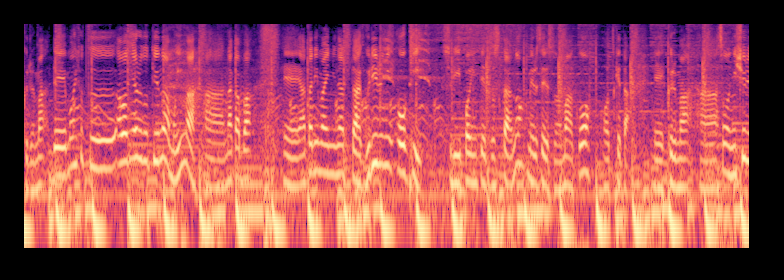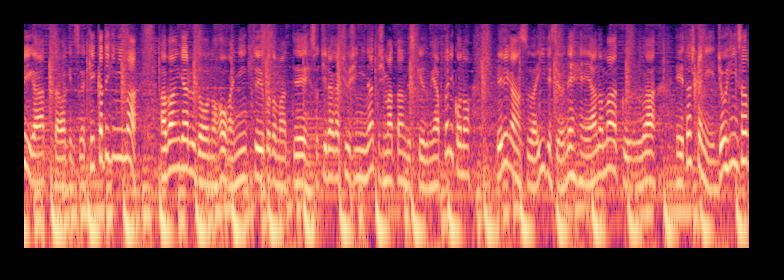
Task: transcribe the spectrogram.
車でもう1つアバンギャルドというのはもう今半ば、えー当たり前になったグリルに大きいスリーポインテッドスターのメルセデスのマークをつけた、え車。その2種類があったわけですが結果的に、まあ、アバンギャルドの方が人気ということもあってそちらが中心になってしまったんですけれどもやっぱりこのエレガンスはいいですよね、えあのマークは、え確かに上品さ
